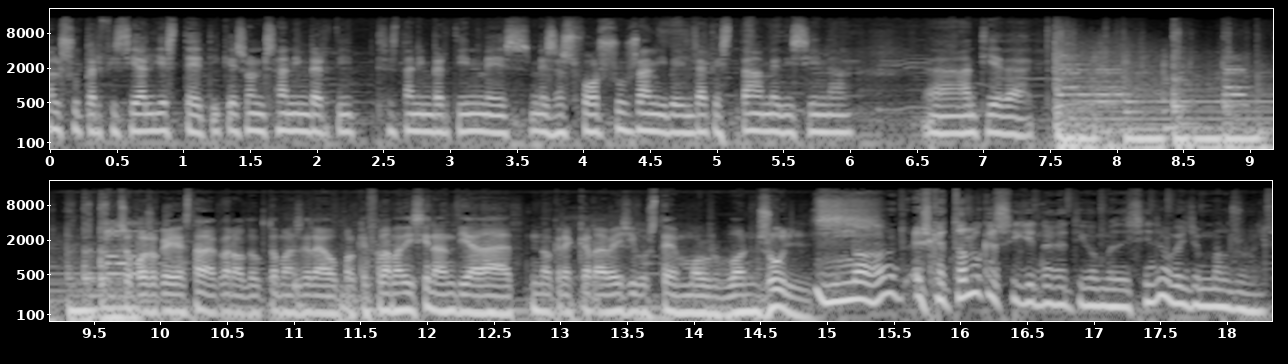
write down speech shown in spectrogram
el superficial i estètic, és on s'han invertit s'estan invertint més, més esforços a nivell d'aquesta medicina eh, antiedat. Suposo que ja està d'acord el doctor Masgrau. Pel que fa a la medicina antiedat, no crec que la vegi vostè amb molt bons ulls. No, és que tot el que sigui negatiu en medicina ho veig amb mals ulls.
